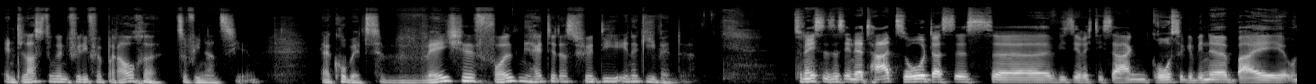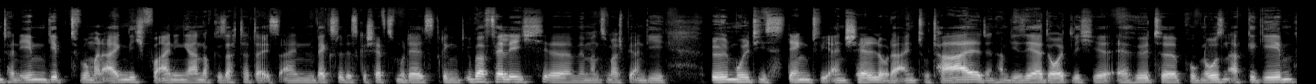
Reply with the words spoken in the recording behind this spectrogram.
Entlastungen für die Verbraucher zu finanzieren. Herr Kubitz, welche Folgen hätte das für die Energiewende? Zunächst ist es in der Tat so, dass es, äh, wie Sie richtig sagen, große Gewinne bei Unternehmen gibt, wo man eigentlich vor einigen Jahren noch gesagt hat, da ist ein Wechsel des Geschäftsmodells dringend überfällig. Äh, wenn man zum Beispiel an die Ölmultis denkt wie ein Shell oder ein Total, dann haben die sehr deutliche erhöhte Prognosen abgegeben.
